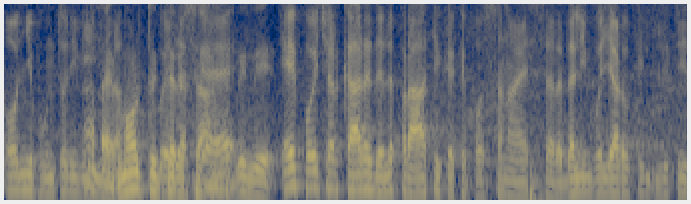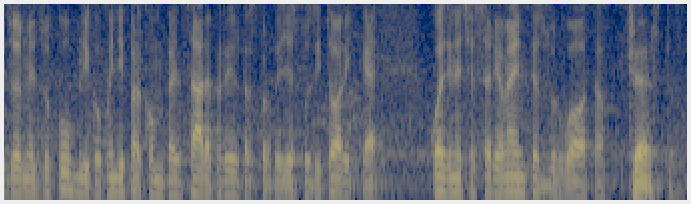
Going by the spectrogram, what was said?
ogni punto di vista. Vabbè, molto interessante. È, quindi... E poi cercare delle pratiche che possano essere dall'invogliare uti- l'utilizzo del mezzo pubblico, quindi per compensare per il trasporto degli espositori che quasi necessariamente su ruota. Certo.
